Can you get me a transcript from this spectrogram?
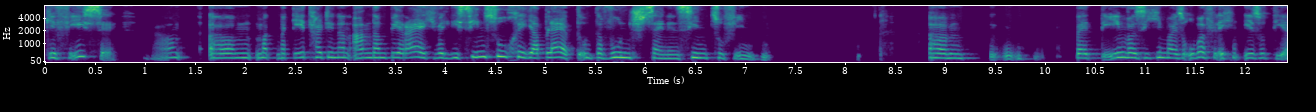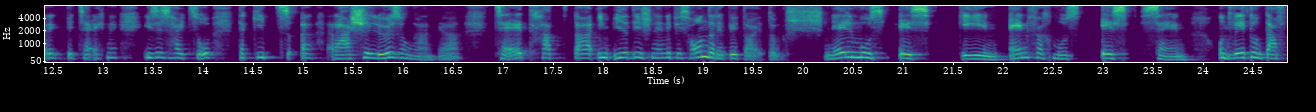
Gefäße. Ja? Ähm, man, man geht halt in einen anderen Bereich, weil die Sinnsuche ja bleibt und der Wunsch, seinen Sinn zu finden ähm, bei dem, was ich immer als Oberflächenesoterik bezeichne, ist es halt so, da gibt's äh, rasche Lösungen. Ja. Zeit hat da im Irdischen eine besondere Bedeutung. Schnell muss es gehen, einfach muss es sein. Und wehtun darf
